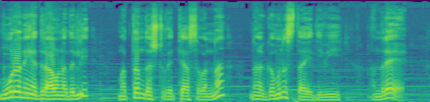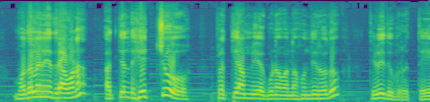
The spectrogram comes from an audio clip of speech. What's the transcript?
ಮೂರನೆಯ ದ್ರಾವಣದಲ್ಲಿ ಮತ್ತೊಂದಷ್ಟು ವ್ಯತ್ಯಾಸವನ್ನು ನಾವು ಗಮನಿಸ್ತಾ ಇದ್ದೀವಿ. ಅಂದರೆ ಮೊದಲನೇ ದ್ರಾವಣ ಅತ್ಯಂತ ಹೆಚ್ಚು ಪ್ರತ್ಯಾಮ್ಲೀಯ ಗುಣವನ್ನು ಹೊಂದಿರೋದು ತಿಳಿದು ಬರುತ್ತೆ.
